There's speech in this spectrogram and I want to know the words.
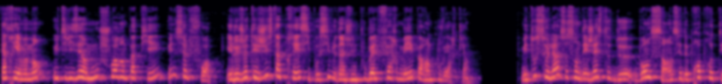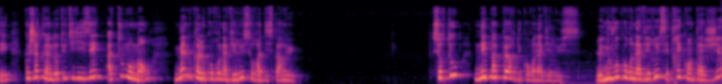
Quatrièmement, utiliser un mouchoir en papier une seule fois et le jeter juste après, si possible, dans une poubelle fermée par un couvercle. Mais tout cela, ce sont des gestes de bon sens et de propreté que chacun doit utiliser à tout moment, même quand le coronavirus aura disparu. Surtout, n'aie pas peur du coronavirus. Le nouveau coronavirus est très contagieux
